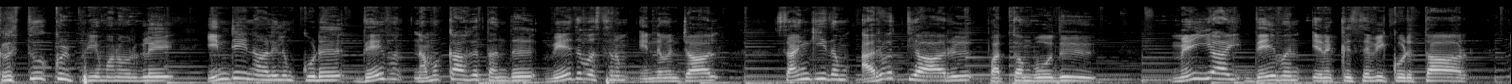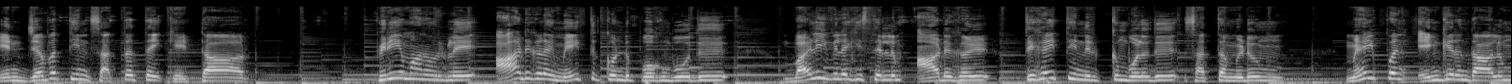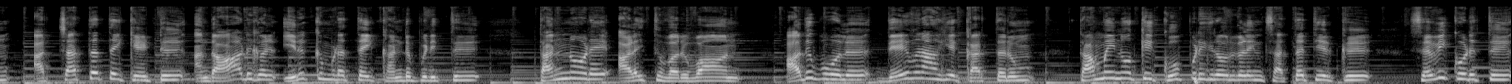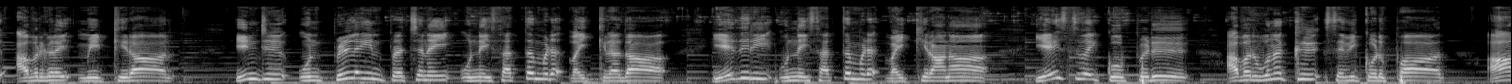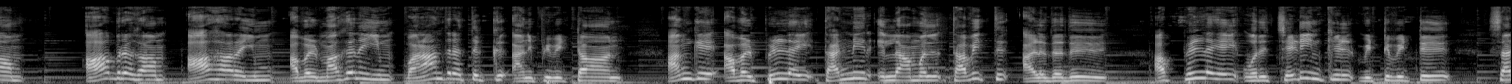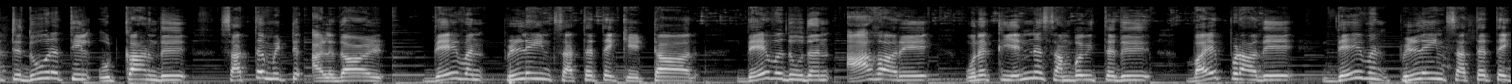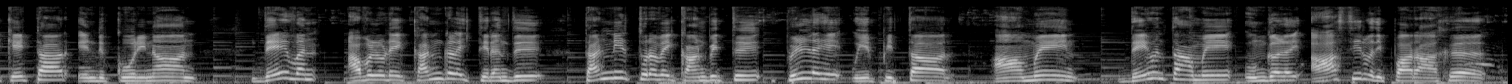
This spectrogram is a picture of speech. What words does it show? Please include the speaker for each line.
Speaker 1: கிறிஸ்துவுக்குள் பிரியமானவர்களே இன்றைய நாளிலும் கூட தேவன் நமக்காக தந்த வேதவசனம் என்னவென்றால் சங்கீதம் அறுபத்தி ஆறு பத்தொன்பது மெய்யாய் தேவன் எனக்கு செவி கொடுத்தார் என் ஜெபத்தின் சத்தத்தை கேட்டார். பிரியமானவர்களே ஆடுகளை மேய்த்து கொண்டு போகும்போது வழி விலகி செல்லும் ஆடுகள் திகைத்து நிற்கும் பொழுது சத்தமிடும். மேய்ப்பன் எங்கிருந்தாலும் அச்சத்தத்தை கேட்டு அந்த ஆடுகள் இருக்கும் இடத்தை கண்டுபிடித்து தன்னோடே அழைத்து வருவான். அதுபோல தேவனாகிய கர்த்தரும் தம்மை நோக்கி கூப்பிடுகிறவர்களின் சத்தத்திற்கு செவி கொடுத்து அவர்களை மீட்கிறார். இன்று உன் பிள்ளையின் பிரச்சனை உன்னை சத்தமிட வைக்கிறதா? எதிரி உன்னை சத்தமிட வைக்கிறானா? இயேசுவை கூப்பிடு. அவர் உனக்கு செவி கொடுப்பார். ஆம் ஆபிரகாம் ஆகாரையும் அவள் மகனையும் வனாந்திரத்துக்கு அனுப்பிவிட்டான். அங்கே அவள் பிள்ளை தண்ணீர் இல்லாமல் தவித்து அழுதது. அப்பிள்ளையை ஒரு செடியின் கீழ் விட்டுவிட்டு சற்று தூரத்தில் உட்கார்ந்து சத்தமிட்டு அழுதாள். தேவன் பிள்ளையின் சத்தத்தை கேட்டார். தேவதூதன் ஆகாரே உனக்கு என்ன சம்பவித்தது? பயப்படாதே தேவன் பிள்ளையின் சத்தத்தை கேட்டார் என்று கூறினான். தேவன் அவளுடைய கண்களை திறந்து தண்ணீர் துறவை காண்பித்து பிள்ளையை உயிர்ப்பித்தார். ஆமேன். தேவன் தாமே உங்களை ஆசீர்வதிப்பாராக.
